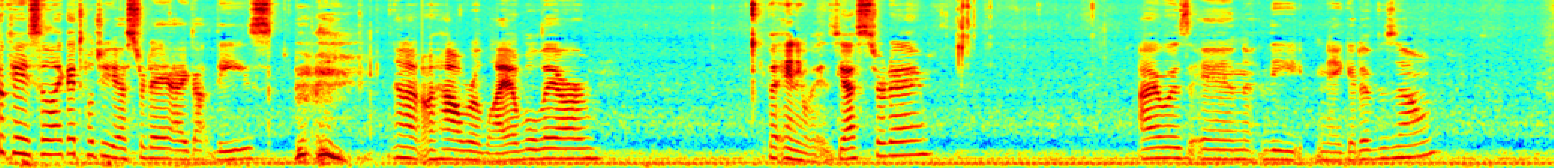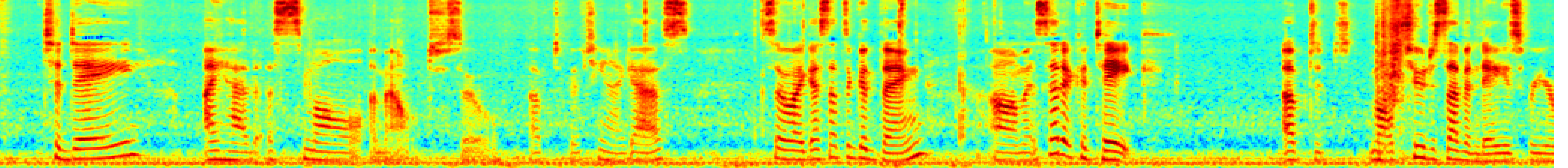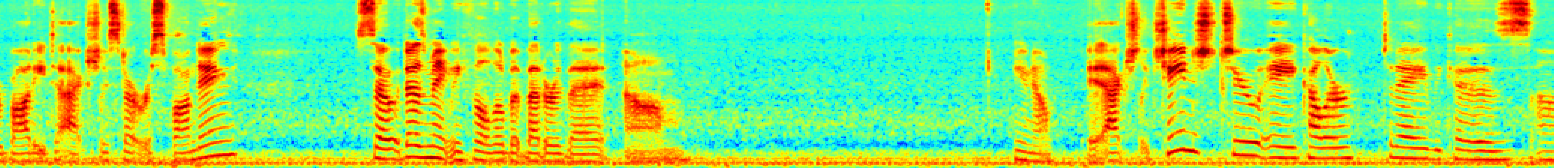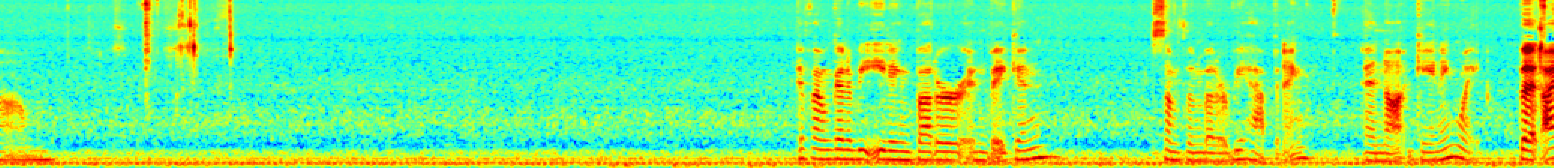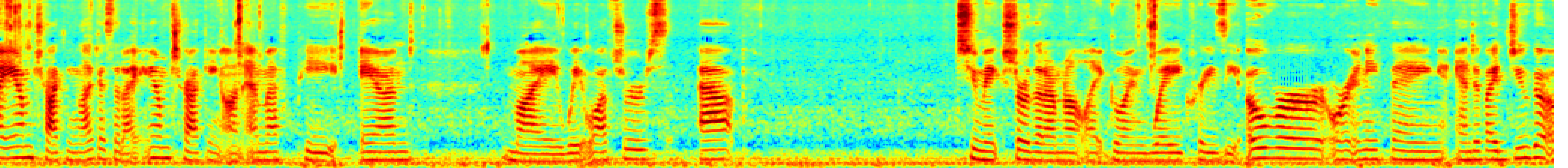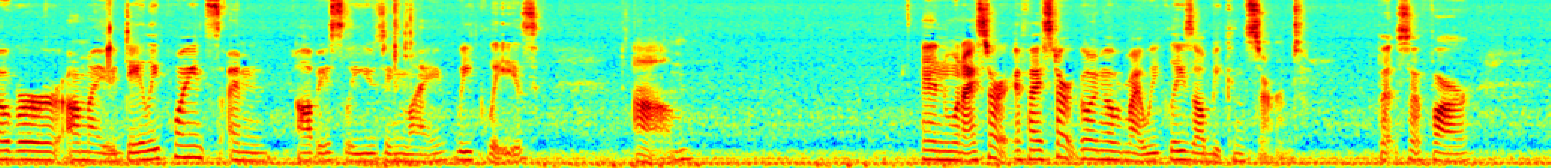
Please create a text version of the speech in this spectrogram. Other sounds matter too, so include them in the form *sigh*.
Okay, so like I told you yesterday, I got these. *clears throat* I don't know how reliable they are. But anyways, yesterday I was in the negative zone. Today I had a small amount, so up to 15 I guess. So I guess that's a good thing. Um, it said it could take up to, well, two to seven days for your body to actually start responding. So it does make me feel a little bit better that, um, you know, it actually changed to a color today because, um, if I'm going to be eating butter and bacon, something better be happening and not gaining weight. But I am tracking, like I said, I am tracking on MFP and my Weight Watchers app to make sure that I'm not like going way crazy over or anything. And if I do go over on my daily points, I'm obviously using my weeklies. Um, and when I start, if I start going over my weeklies, I'll be concerned. But so far,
